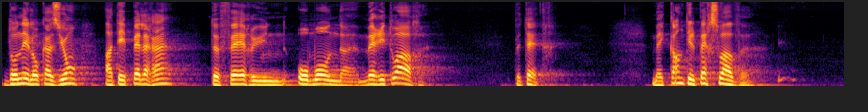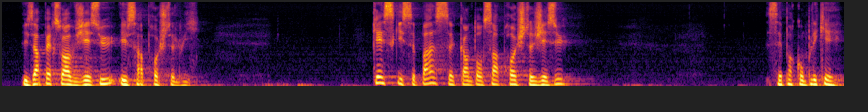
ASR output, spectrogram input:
donner l'occasion à des pèlerins de faire une aumône méritoire? Peut-être. Mais quand ils perçoivent, ils aperçoivent Jésus, ils s'approchent de lui. Qu'est-ce qui se passe quand on s'approche de Jésus? C'est pas compliqué.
